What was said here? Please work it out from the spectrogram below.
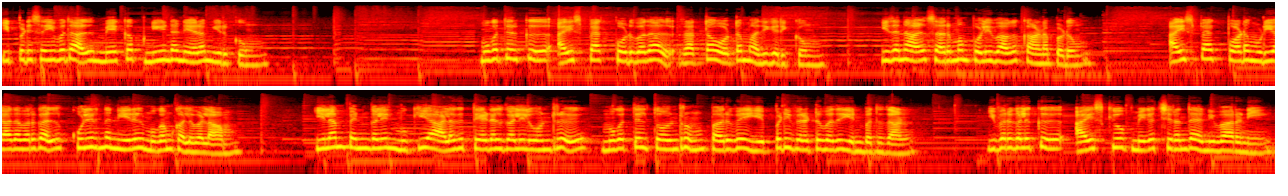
இப்படி செய்வதால் மேக்கப் நீண்ட நேரம் இருக்கும். முகத்திற்கு ஐஸ் பேக் போடுவதால் இரத்த ஓட்டம் அதிகரிக்கும். இதனால் சருமம் பொலிவாக காணப்படும். ஐஸ் பேக் போட முடியாதவர்கள் குளிர்ந்த நீரில் முகம் கழுவலாம். இளம் பெண்களின் முக்கிய அழகு தேடல்களில் ஒன்று முகத்தில் தோன்றும் பருவை எப்படி விரட்டுவது என்பதுதான். இவர்களுக்கு ஐஸ் கியூப் மிகச்சிறந்த நிவாரணி.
